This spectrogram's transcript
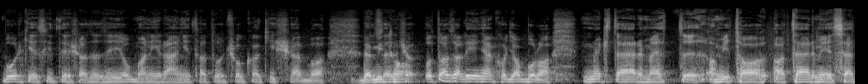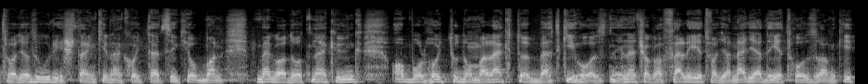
Borkészítés az azért jobban irányítható, sokkal kisebb a De mit ha- Ott az a lényeg, hogy abból a megtermett, amit a, a természet vagy az Úristen kinek, hogy tetszik, jobban megadott nekünk, abból hogy tudom a legtöbbet kihozni, ne csak a felét vagy a negyedét hozzam ki,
